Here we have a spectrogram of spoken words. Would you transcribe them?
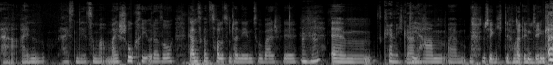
äh, ein, wie heißen die jetzt nochmal? My Shokri oder so. Ganz, ganz tolles Unternehmen zum Beispiel. Mhm. Ähm, das kenne ich gar die nicht. Die haben, ähm, schicke ich dir mal den Link.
